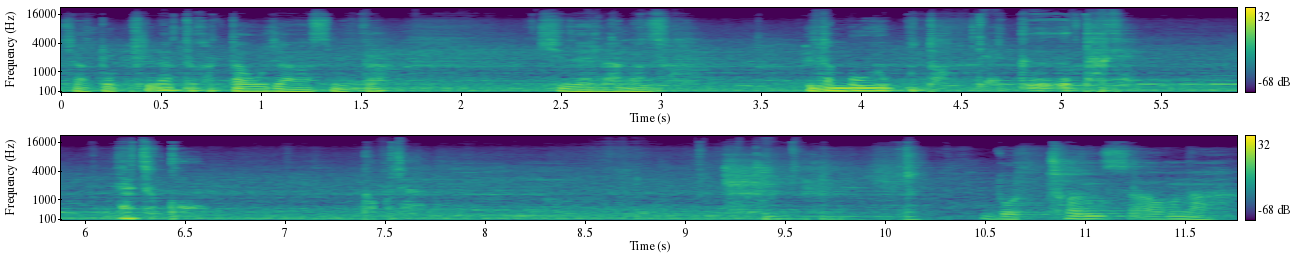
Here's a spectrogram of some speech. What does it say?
제가 또 핀란드 갔다 오지 않았습니까? 기대를 하면서 일단 목욕부터 깨끗하게 렛츠고 가보자. 노천 사우나.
